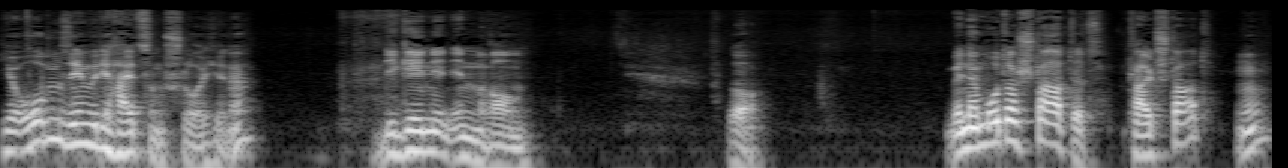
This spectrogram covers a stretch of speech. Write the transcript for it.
hier oben sehen wir die Heizungsschläuche. Ne? Die gehen in den Innenraum. So, wenn der Motor startet, Kaltstart, ne,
